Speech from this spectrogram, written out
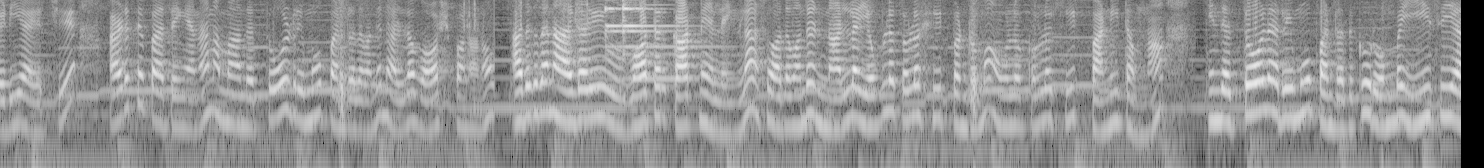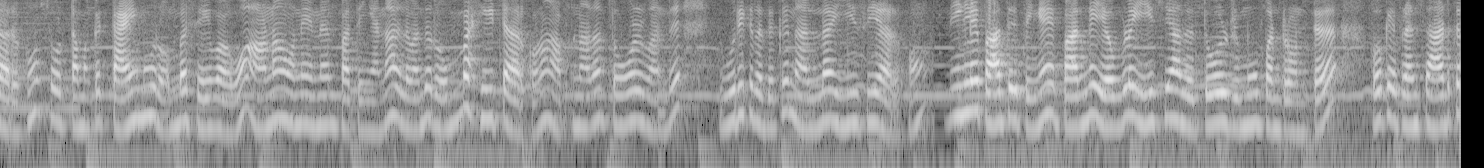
ரெடி ஆயிடுச்சு அடுத்து பார்த்தீங்கன்னா நம்ம அந்த தோல் ரிமூவ் பண்ணுறதை வந்து நல்லா வாஷ் பண்ணணும். அதுக்கு தான் நான் ஆல்ரெடி வாட்டர் காட்டினேன் இல்லைங்களா? ஸோ அதை வந்து நல்லா எவ்வளோக்கு எவ்வளோ ஹீட் பண்ணுறோமோ அவ்வளோக்கு எவ்வளோ ஹீட் பண்ணிட்டோம்னா இந்த தோலை ரிமூவ் பண்ணுறதுக்கு ரொம்ப ஈஸியாக இருக்கும். ஸோ நமக்கு டைமும் ரொம்ப சேவ் ஆகும். ஆனால் ஒன்று என்னென்னு பார்த்தீங்கன்னா அதில் வந்து ரொம்ப ஹீட்டாக இருக்கணும். அப்படின்னா தான் தோல் வந்து உரிக்கிறதுக்கு நல்லா ஈஸியாக இருக்கும். நீங்களே பார்த்துருப்பீங்க. பாருங்கள் எவ்வளோ ஈஸியாக அந்த தோல் ரிமூவ் பண்ணுறோன்ட்டு ஓகே ஃப்ரெண்ட்ஸ் அடுத்து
